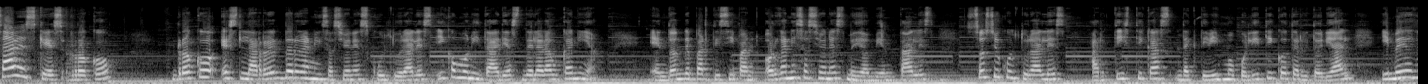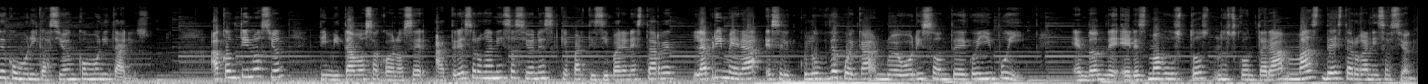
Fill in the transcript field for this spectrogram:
¿Sabes qué es ROCO? ROCO es la red de organizaciones culturales y comunitarias de la Araucanía, en donde participan organizaciones medioambientales, socioculturales, artísticas, de activismo político territorial y medios de comunicación comunitarios. A continuación, te invitamos a conocer a tres organizaciones que participan en esta red. La primera es el Club de Cueca Nuevo Horizonte de Coyipulli, en donde Eresma Bustos nos contará más de esta organización.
